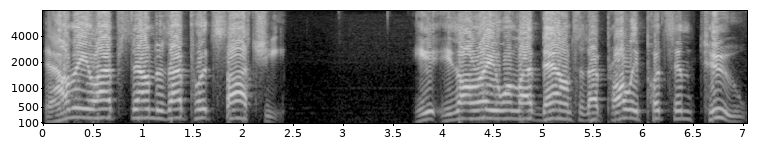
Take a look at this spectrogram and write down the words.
And how many laps down does that put Sachi? He, he's already one lap down, so that probably puts him two.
